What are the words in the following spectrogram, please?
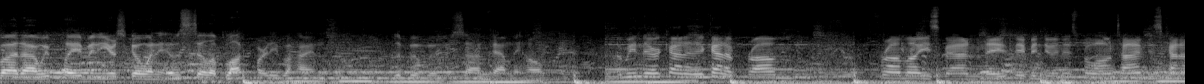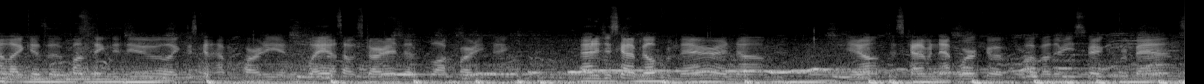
but uh, we played many years ago when it was still a block party behind the Boom Boom's uh, family home. I mean, they're kind of they're kind of from from uh, East Van. They they've been doing this for a long time, just kind of like as a fun thing to do, like just kind of have a party and play. That's how it started, that block party thing, and it just kind of built from there. And um, you know, just kind of a network of, of other East Vancouver bands.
